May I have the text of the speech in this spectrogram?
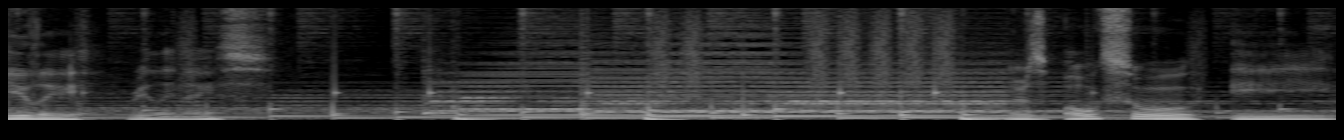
Really, really nice. There's also a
